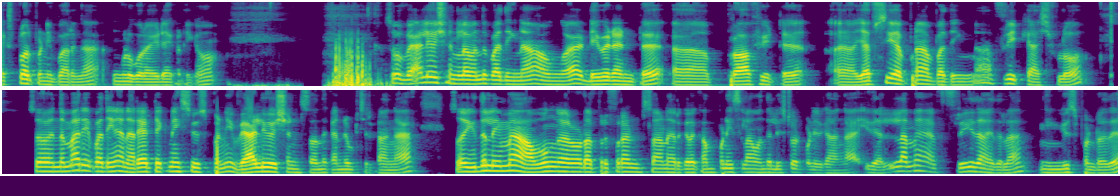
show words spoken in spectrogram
எக்ஸ்ப்ளோர் பண்ணி பாருங்கள் உங்களுக்கு ஒரு ஐடியா கிடைக்கும். ஸோ வேல்யூவேஷனில் வந்து பார்த்தீங்கன்னா, அவங்க டிவிடெண்ட்டு ப்ராஃபிட்டு எஃப்சி அப்படின்னா பார்த்தீங்கன்னா, ஃப்ரீ கேஷ் ஃப்ளோ. ஸோ இந்த மாதிரி பார்த்தீங்கன்னா, நிறைய டெக்னிக்ஸ் யூஸ் பண்ணி வேல்யூவேஷன்ஸ் வந்து கண்டுபிடிச்சிருக்காங்க. ஸோ இதுலேயுமே அவங்களோட ப்ரிஃபரன்ஸான இருக்கிற கம்பெனிஸ்லாம் வந்து லிஸ்ட் அவுட் பண்ணியிருக்காங்க. இது எல்லாமே ஃப்ரீ தான் இதில் நீங்கள் யூஸ் பண்ணுறது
